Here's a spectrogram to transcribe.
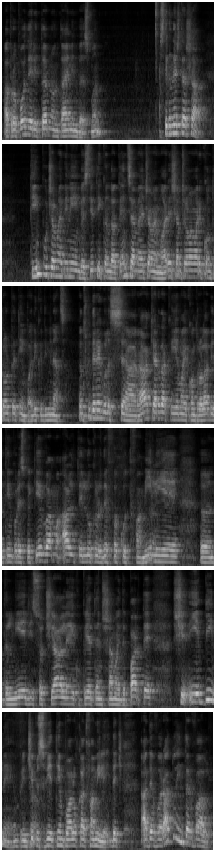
apropo de return on time investment, să te gândești așa, timpul cel mai bine investit e când atenția mea e cea mai mare și am cel mai mare control pe timp, adică dimineața. Pentru că de regulă seara, chiar dacă e mai controlabil timpul respectiv, am alte lucruri de făcut, familie, întâlniri sociale cu prieteni și așa mai departe. Și e bine în principiu să fie timpul alocat familiei. Deci adevăratul interval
